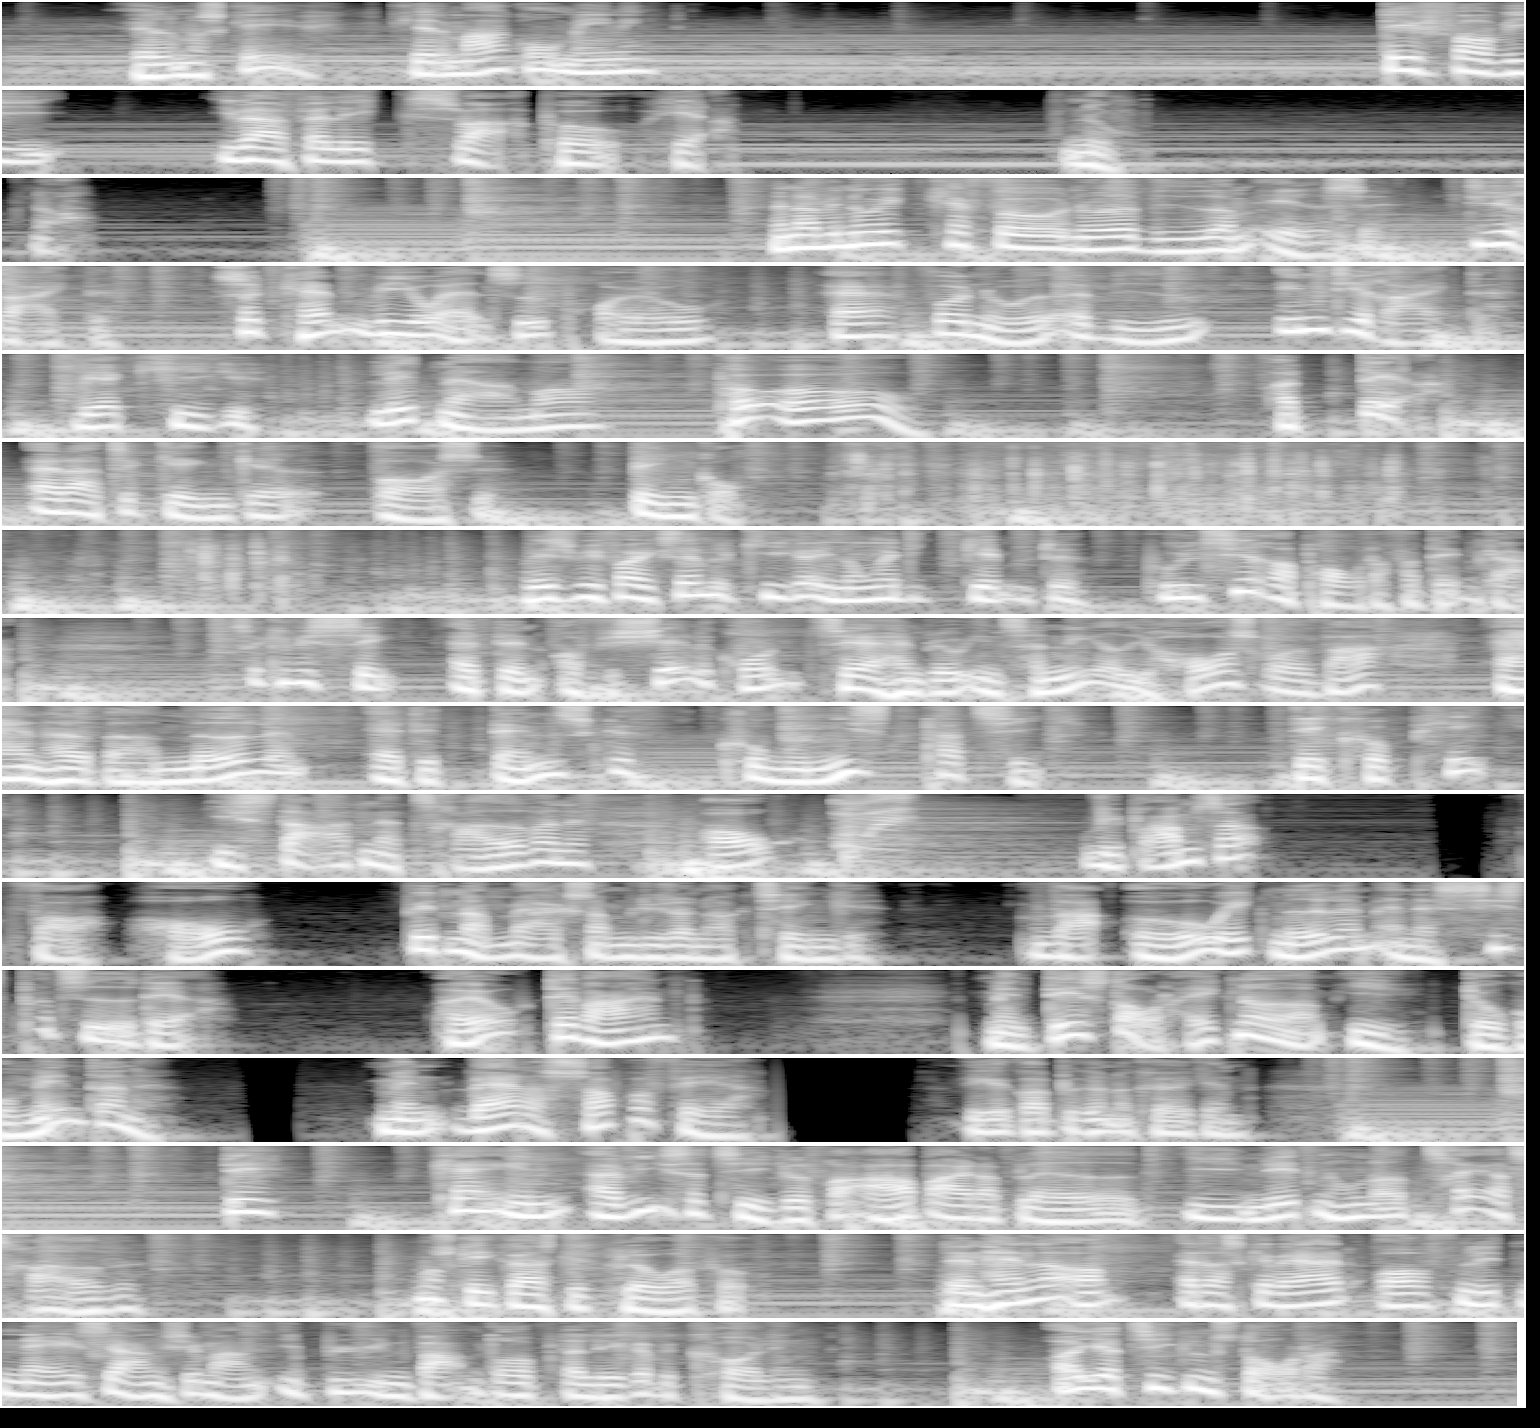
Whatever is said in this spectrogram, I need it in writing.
Eller måske giver det meget god mening? Det får vi i hvert fald ikke svar på her. Nu. Nå. Men når vi nu ikke kan få noget at vide om Else direkte, så kan vi jo altid prøve at få noget at vide indirekte ved at kigge lidt nærmere på Åge. Og der er der til gengæld også bingo. Hvis vi for eksempel kigger i nogle af de gemte politirapporter fra dengang, så kan vi se, at den officielle grund til, at han blev interneret i Horsrød, var, at han havde været medlem af det danske kommunistparti, DKP, i starten af 30'erne, og vi bremser for hov, vil den opmærksomme lytter nok tænke. Var Åge ikke medlem af nazistpartiet der? Og jo, det var han. Men det står der ikke noget om i dokumenterne. Men hvad er der så på færre? Vi kan godt begynde at køre igen. Det kan en avisartikel fra Arbejderbladet i 1933 måske gøre os lidt klogere på. Den handler om, at der skal være et offentligt nazi-arrangement i byen Varmdrup, der ligger ved Kolding. Og i artiklen står der,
